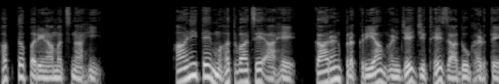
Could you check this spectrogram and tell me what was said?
फक्त परिणामच नाही. आणि ते महत्त्वाचे आहे कारण प्रक्रिया म्हणजे जिथे जादू घडते.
